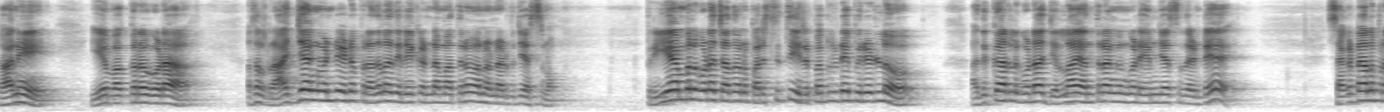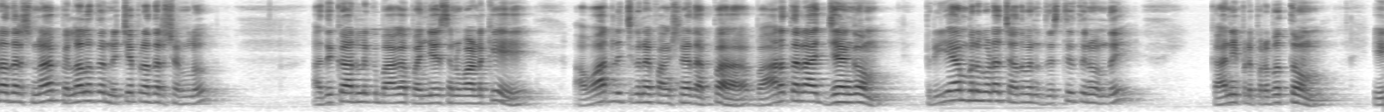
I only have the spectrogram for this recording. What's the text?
కానీ ఏ ఒక్కరూ కూడా అసలు రాజ్యాంగం అంటే ఏంటో ప్రజలు తెలియకుండా మాత్రం మనం నడుపు చేస్తున్నాం. ప్రియాంబులు కూడా చదవని పరిస్థితి రిపబ్లిక్ డే పీరియడ్లో అధికారులు కూడా జిల్లా యంత్రాంగం కూడా ఏం చేస్తుందంటే శకటాల ప్రదర్శన పిల్లలతో నృత్య ప్రదర్శనలు అధికారులకు బాగా పనిచేసిన వాళ్ళకి అవార్డులు ఇచ్చుకునే ఫంక్షనే తప్ప భారత రాజ్యాంగం ప్రియాంబులు కూడా చదవని దుస్థితిని ఉంది. కానీ ఇప్పుడు ప్రభుత్వం ఈ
